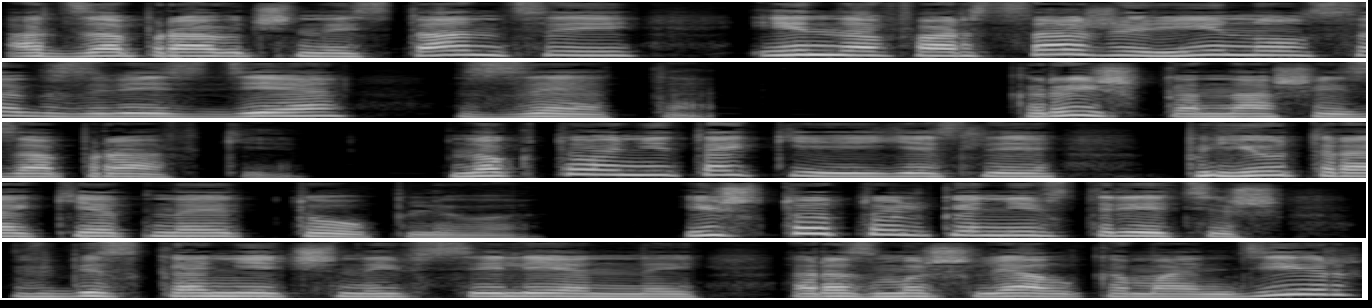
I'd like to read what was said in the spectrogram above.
от заправочной станции и на форсаже ринулся к звезде Зета. Крышка нашей заправки. Но кто они такие, если пьют ракетное топливо? И что только не встретишь в бесконечной вселенной, размышлял командир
